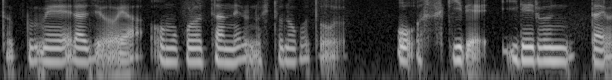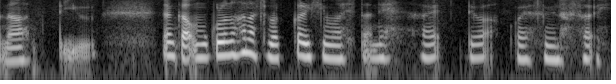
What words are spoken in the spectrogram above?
匿名ラジオやおもころチャンネルの人のことをを好きで入れるんだよなっていう。なんかおもころの話ばっかりしましたね。はい。ではおやすみなさい。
